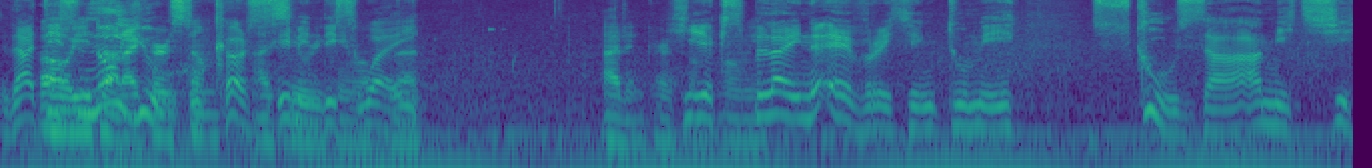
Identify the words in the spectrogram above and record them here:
That oh, is Oh, you no thought I you cursed who curse him in this came up with way. I didn't curse He him, homie. explained everything to me. Scusa, amici.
